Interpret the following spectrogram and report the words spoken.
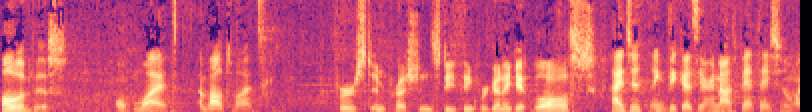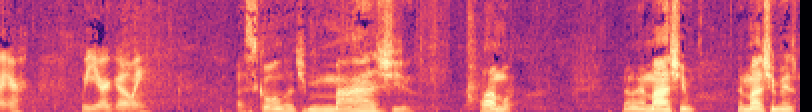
all of this? What? About what? First impressions, do you think we're going to get lost? I just think because you're not paying attention where we are going. A escola de magia. Vamos. Não é mágia. É mágia mesmo.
